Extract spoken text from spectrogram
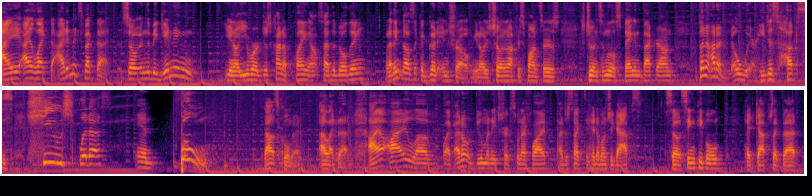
I, I like that. I didn't expect that. So in the beginning, you know, you were just kind of playing outside the building, And I think that was like a good intro. You know, he's showing off your sponsors, just doing some little spang in the background. But then out of nowhere, he just hucks this huge split S and boom! That was cool, man. I like that. I, I love, like, I don't do many tricks when I fly. I just like to hit a bunch of gaps. So seeing people hit gaps like that,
